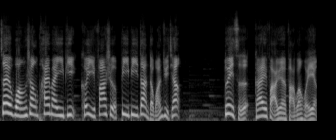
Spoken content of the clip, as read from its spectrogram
在网上拍卖一批可以发射 BB 弹的玩具枪。对此，该法院法官回应：“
